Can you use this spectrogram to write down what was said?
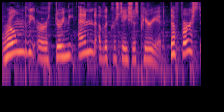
roamed the earth during the end of the Cretaceous period. The first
